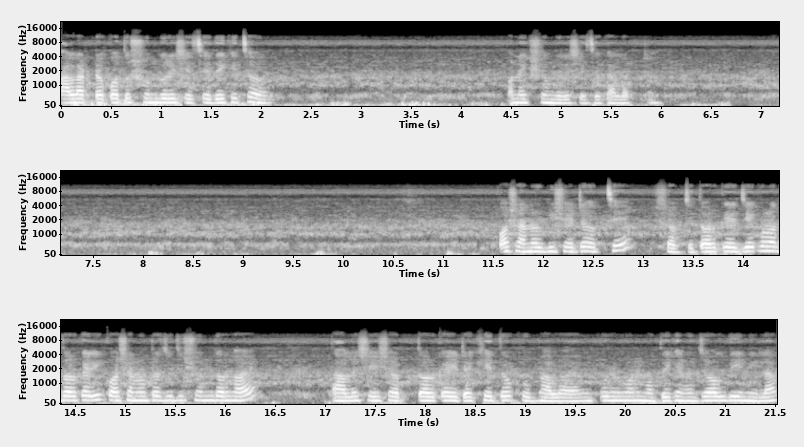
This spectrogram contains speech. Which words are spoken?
কালারটা কত সুন্দর এসেছে, দেখেছ? অনেক সুন্দর এসেছে কালারটা। কষানোর বিষয়টা হচ্ছে, সবচেয়ে তরকারি, যে কোনো তরকারি কষানোটা যদি সুন্দর হয়, তাহলে সেই সব তরকারিটা খেতেও খুব ভালো হয়। আমি পরিমাণ মতো এখানে জল দিয়ে নিলাম।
